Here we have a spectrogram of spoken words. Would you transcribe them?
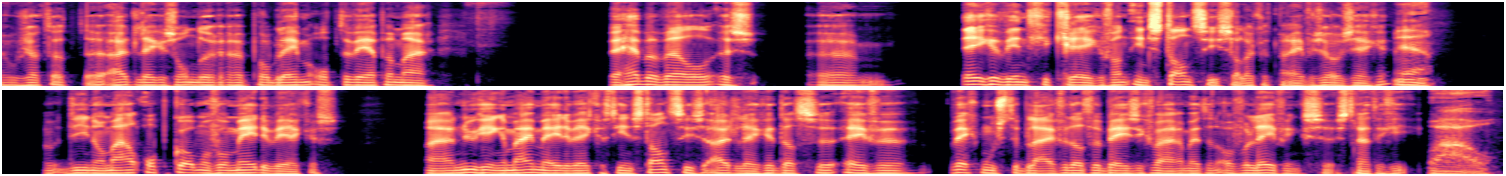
hoe zou ik dat uitleggen zonder problemen op te werpen, maar we hebben wel eens um, tegenwind gekregen van instanties, zal ik het maar even zo zeggen. Ja. Die normaal opkomen voor medewerkers. Maar nu gingen mijn medewerkers die instanties uitleggen dat ze even weg moesten blijven, dat we bezig waren met een overlevingsstrategie. Wauw.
